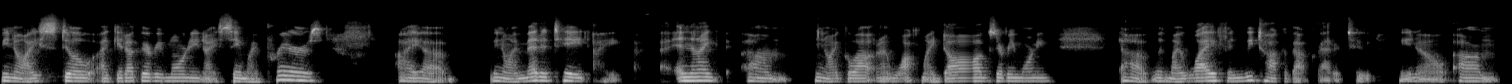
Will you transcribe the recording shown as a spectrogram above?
you know, I still I get up every morning. I say my prayers. I uh, you know I meditate. I and then I um, you know I go out and I walk my dogs every morning uh, with my wife, and we talk about gratitude. You know, um,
